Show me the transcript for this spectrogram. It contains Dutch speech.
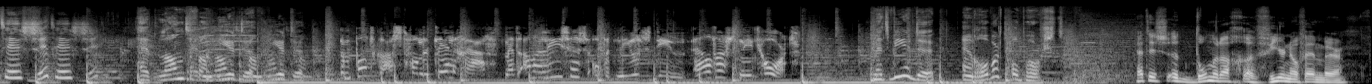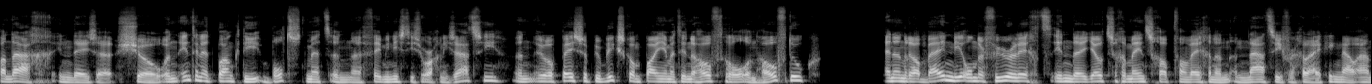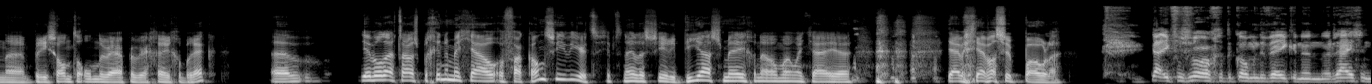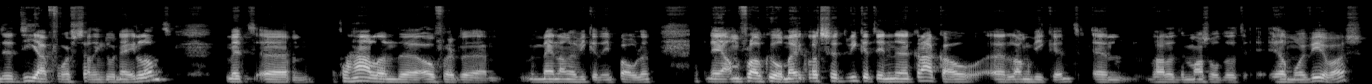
Dit is, dit is het land van Wierde. Een podcast van de Telegraaf met analyses op het nieuws die u elders niet hoort. Met Wierde en Robert Ophorst. Het is eh, donderdag 4 november. Vandaag in deze show een internetbank die botst met een eh, feministische organisatie. Een Europese publiekscampagne met in de hoofdrol een hoofddoek. En een rabbijn die onder vuur ligt in de Joodse gemeenschap vanwege een, een nazi-vergelijking. Nou, aan uh, brisante onderwerpen weer geen gebrek. Uh, jij wilde trouwens beginnen met jouw vakantie, Wiert. Je hebt een hele serie dia's meegenomen, want jij, uh, jij, jij, was in Polen. Ja, ik verzorg de komende weken een reizende dia-voorstelling door Nederland. Met uh, verhalen over de, mijn lange weekend in Polen. Nee, allemaal flauwkul. Maar ik was het weekend in uh, Krakau, lang weekend. En we hadden de mazzel dat het heel mooi weer was.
